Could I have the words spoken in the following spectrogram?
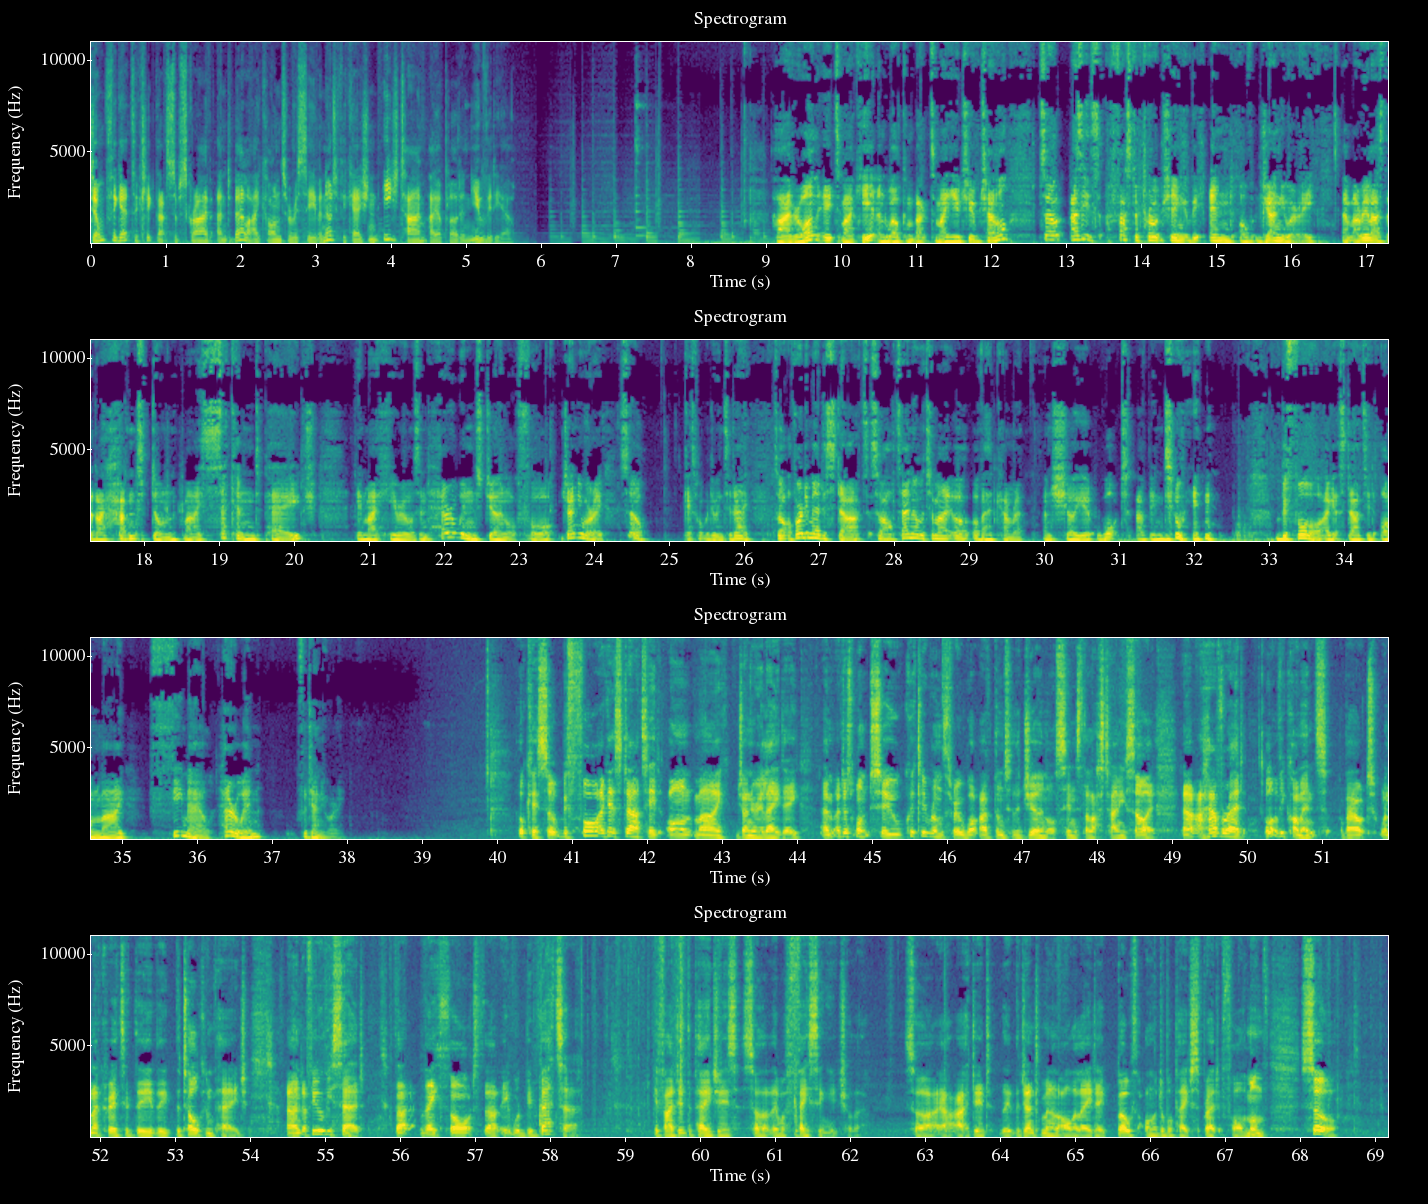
don't forget to click that subscribe and bell icon to receive a notification each time I upload a new video. Hi everyone, it's Mike here and welcome back to my YouTube channel. So as it's fast approaching the end of January, um, I realised that I hadn't done my second page in my Heroes and Heroines journal for January. So guess what we're doing today? So I've already made a start, so I'll turn over to my overhead camera and show you what I've been doing before I get started on my female heroine for January. Okay, so before I get started on my January Lady, um, I just want to quickly run through what I've done to the journal since the last time you saw it. Now, I have read a lot of your comments about when I created the, the, the Tolkien page, and a few of you said that they thought that it would be better if I did the pages so that they were facing each other. So I, I did the, the gentleman or the lady both on the double page spread for the month. So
